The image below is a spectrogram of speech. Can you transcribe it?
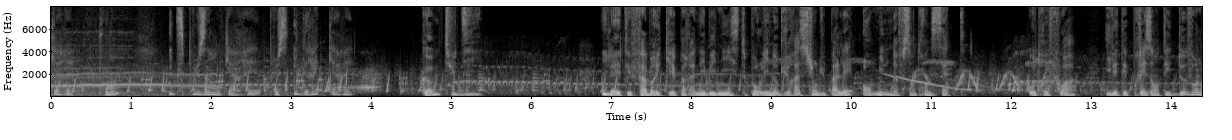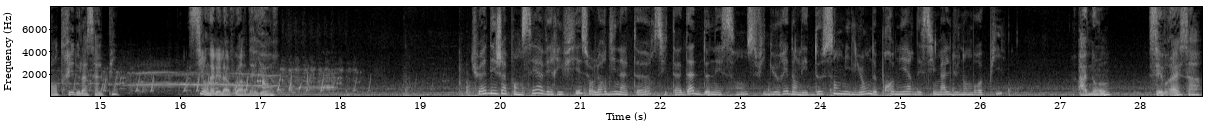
carré. Point. x plus 1 au carré plus y carré. Comme tu dis. Il a été fabriqué par un ébéniste pour l'inauguration du palais en 1937. Autrefois, il était présenté devant l'entrée de la salle Pi. Si on allait la voir d'ailleurs. Tu as déjà pensé à vérifier sur l'ordinateur si ta date de naissance figurait dans les 200 millions de premières décimales du nombre pi? Ah non C'est vrai ça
